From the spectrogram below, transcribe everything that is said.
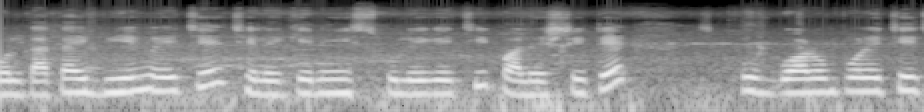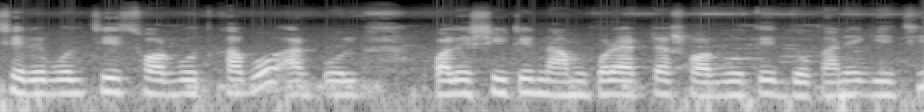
কলকাতায় বিয়ে হয়েছে, ছেলেকে নিয়ে স্কুলে গেছি, কলেজ স্ট্রিটে। খুব গরম পড়েছে, ছেলে বলছে, শরবত খাব। আর কল, কলেজ স্ট্রিটের নাম করা একটা শরবতের দোকানে গেছি।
